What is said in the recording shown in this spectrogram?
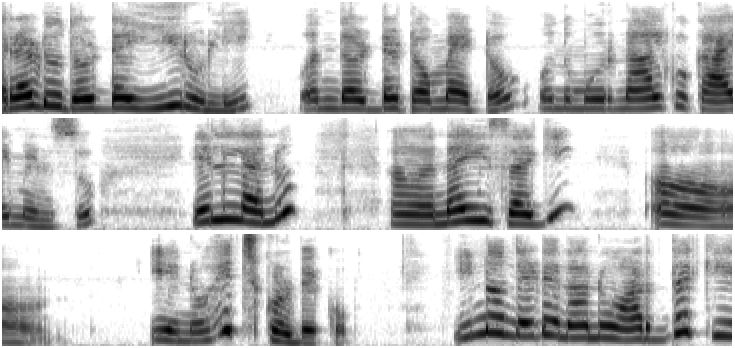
ಎರಡು ದೊಡ್ಡ ಈರುಳ್ಳಿ, ಒಂದು ದೊಡ್ಡ ಟೊಮೆಟೊ ಒಂದು ಮೂರು ನಾಲ್ಕು ಕಾಯಿ ಮೆಣಸು ಎಲ್ಲನೂ ನೈಸಾಗಿ ಏನು ಹೆಚ್ಕೊಳ್ಬೇಕು. ಇನ್ನೊಂದೆಡೆ ನಾನು ಅರ್ಧ ಕೆ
